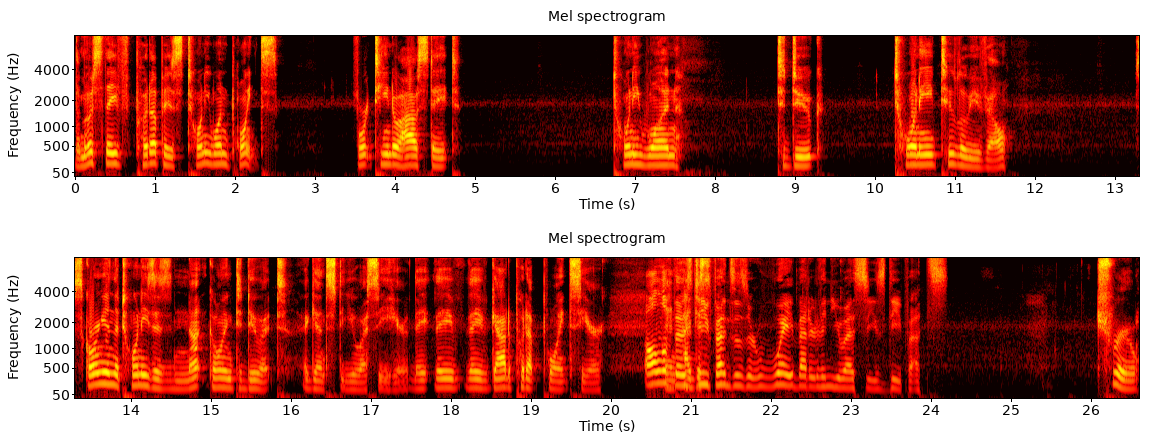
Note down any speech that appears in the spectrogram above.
the most they've put up is 21 points. 14 to Ohio State, 21 to Duke, 20 to Louisville. Scoring in the 20s is not going to do it against USC here. They they've they've got to put up points here. All of And those just- defenses are way better than USC's defense. True.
